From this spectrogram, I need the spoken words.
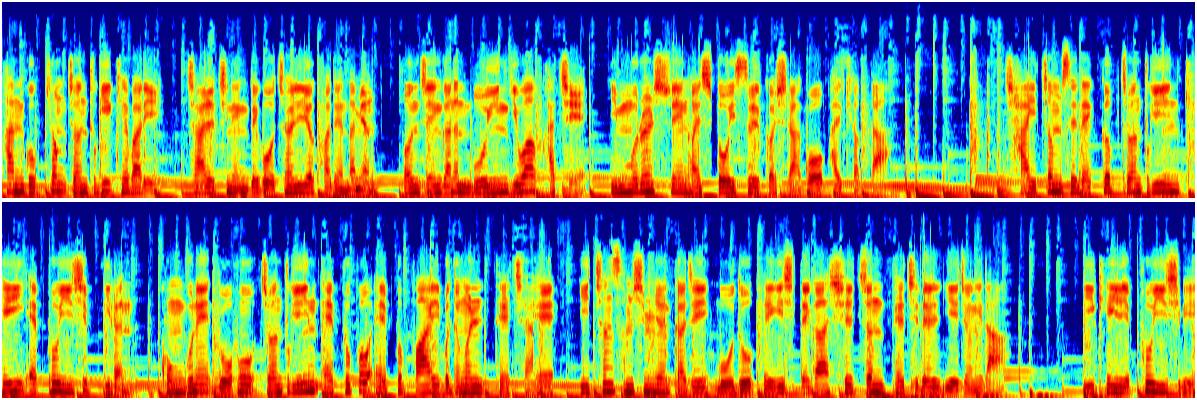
한국형 전투기 개발이 잘 진행되고 전력화된다면 언젠가는 무인기와 같이 임무를 수행할 수도 있을 것이라고 밝혔다. 차이점 세대급 전투기인 KF-21은 공군의 노후 전투기인 F4, F5 등을 대체해 2030년까지 모두 120대가 실전 배치될 예정이다. 이 KF-22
